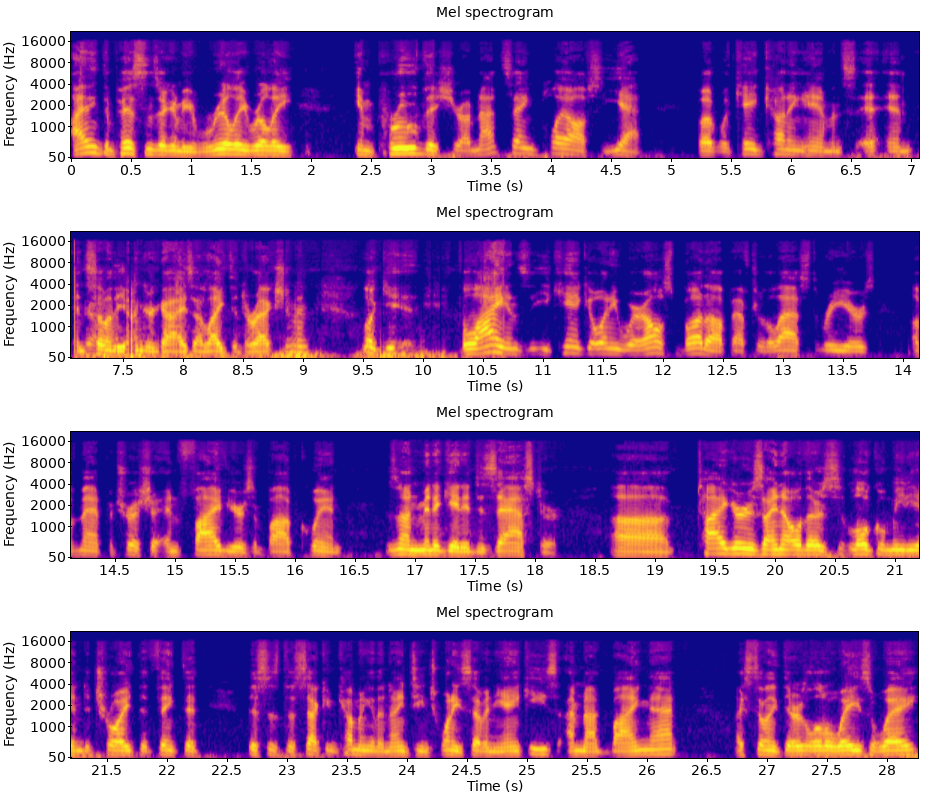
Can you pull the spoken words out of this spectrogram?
I think the Pistons are going to be really, really improve this year. I'm not saying playoffs yet, but with Cade Cunningham and and, and some of the younger guys, I like the direction. And look, you, the Lions, that you can't go anywhere else but up after the last three years of Matt Patricia and five years of Bob Quinn. It's an unmitigated disaster. Uh, Tigers, I know there's local media in Detroit that think that this is the second coming of the 1927 Yankees. I'm not buying that. I still think they're a little ways away.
